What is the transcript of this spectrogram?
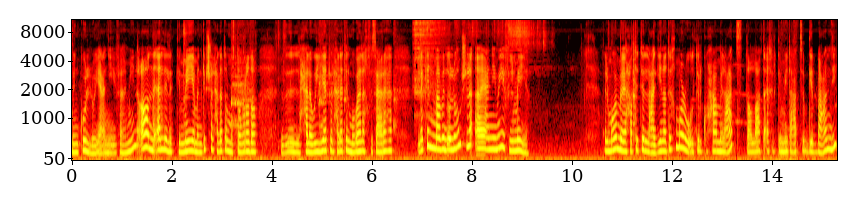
من كله يعني فاهمين؟ آه نقلل الكمية ما نجيبش الحاجات المستوردة الحلويات والحاجات المبالغ في سعرها لكن ما بنقول لهمش لأ يعني مية في المية. المهم حطيت العجينة تخمر وقلت لكم هعمل عدس. طلعت آخر كمية عدس بجبة عندي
